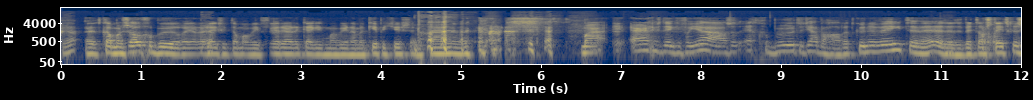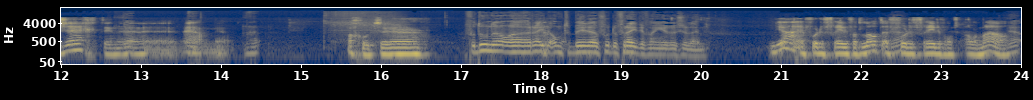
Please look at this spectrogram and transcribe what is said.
Ja. eh, het kan maar zo gebeuren. Ja, dan lees ik dan maar weer verder. Dan kijk ik maar weer naar mijn kippetjes en mijn tuin. maar ergens denk je van ja, als het echt gebeurt, dat, ja, we hadden het kunnen weten. Hè. Dat werd dan steeds gezegd. En, Ja. eh, ja. Ja. Maar goed, eh, Voldoende eh, reden om te bidden voor de vrede van Jeruzalem. ja, en voor de vrede van het land en voor de vrede van ons allemaal. Ja.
